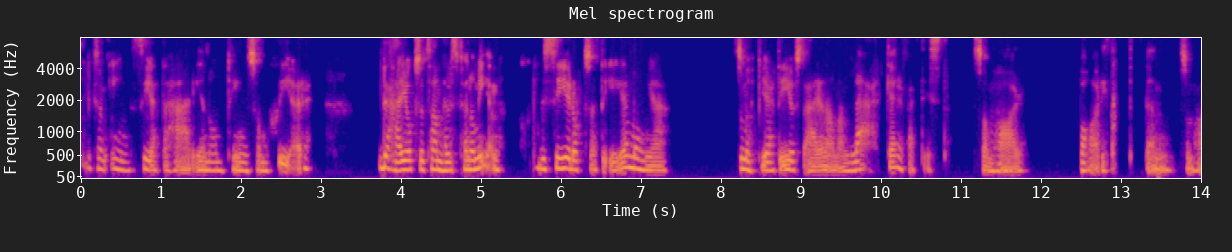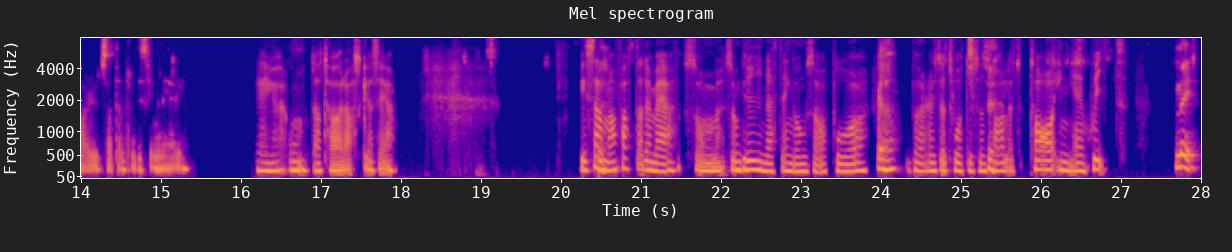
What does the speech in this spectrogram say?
liksom inse att det här är någonting som sker. Det här är också ett samhällsfenomen. Vi ser också att det är många som uppger att det just är en annan läkare faktiskt som mm. har varit den som har utsatt den för diskriminering. Det gör ont att höra, ska jag säga. Vi sammanfattade med, som, som Grynet en gång sa på ja. början av 2000-talet, ta ingen skit. Nej,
